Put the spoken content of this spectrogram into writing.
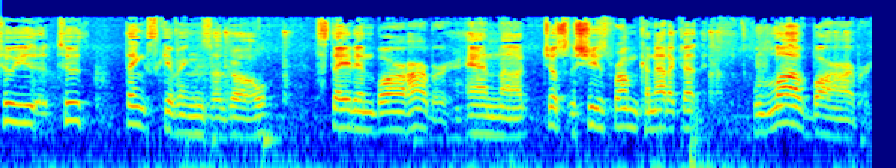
two two Thanksgivings ago, stayed in Bar Harbor, and uh, just she's from Connecticut. Loved Bar Harbor,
